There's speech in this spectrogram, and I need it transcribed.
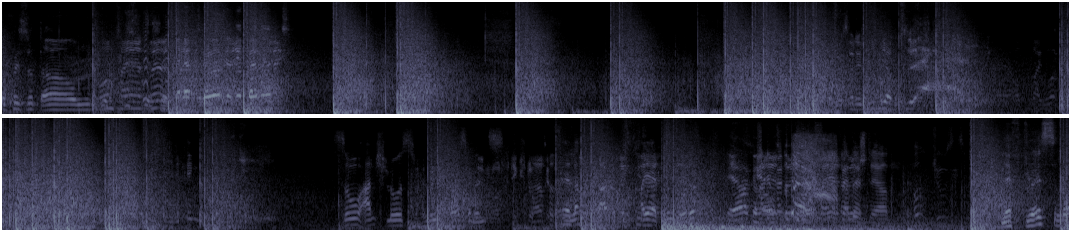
Officer down. So, Anschluss, Reinforcements. Äh, lass uns mal Feier tun, oder? Ja, Independent sterben. Oh, Juicy's. Left dress, oder?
